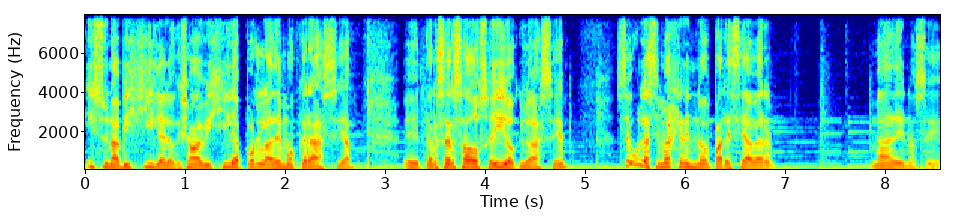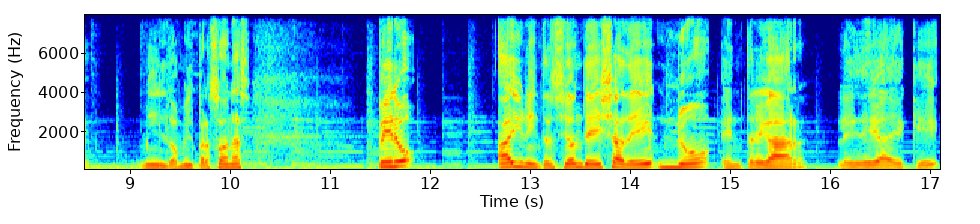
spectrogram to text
hizo una vigilia, lo que llama vigilia por la democracia, eh, tercer sábado seguido que lo hace. Según las imágenes no parecía haber más de, no sé, mil, dos mil personas. Pero hay una intención de ella de no entregar la idea de que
